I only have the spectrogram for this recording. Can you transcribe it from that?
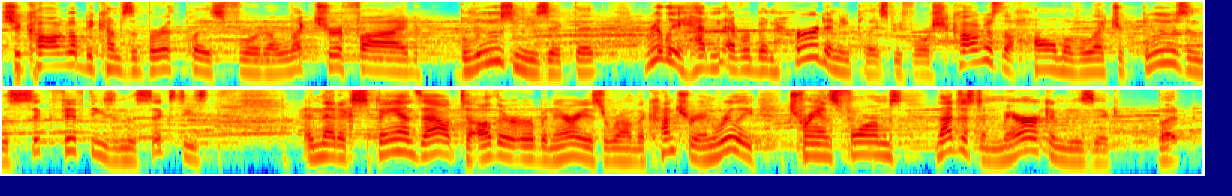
Chicago becomes the birthplace for an electrified blues music that really hadn't ever been heard anyplace before. Chicago's the home of electric blues in the 50s and the 60s, and that expands out to other urban areas around the country and really transforms not just American music, but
